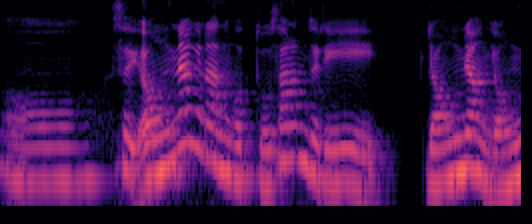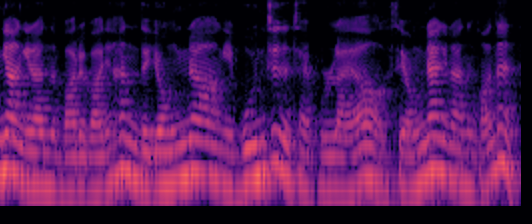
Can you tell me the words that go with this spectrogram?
어, 그래서 역량이라는 것도 사람들이 역량, 역량이라는 말을 많이 하는데 역량이 뭔지는 잘 몰라요. 그래서 역량이라는 거는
